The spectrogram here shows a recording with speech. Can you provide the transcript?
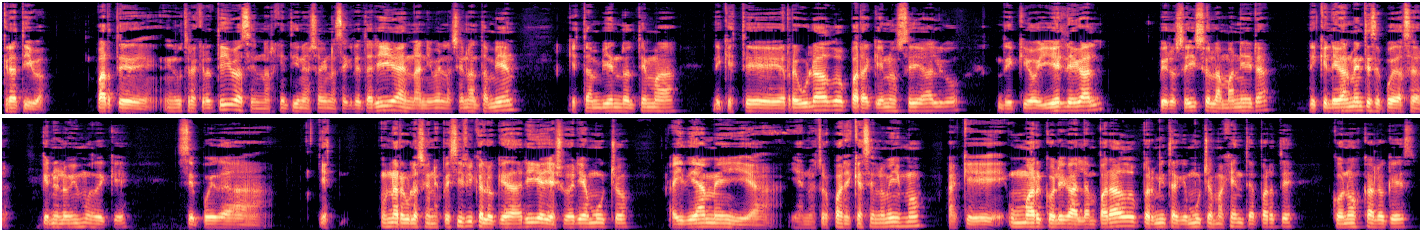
creativa. Parte de industrias creativas, en Argentina ya hay una secretaría, en, a nivel nacional también, que están viendo el tema de que esté regulado para que no sea algo de que hoy es legal, pero se hizo la manera de que legalmente se pueda hacer, que no es lo mismo de que se pueda una regulación específica lo que daría y ayudaría mucho a Ideame y a, nuestros pares que hacen lo mismo, a que un marco legal amparado permita que mucha más gente aparte conozca lo que es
